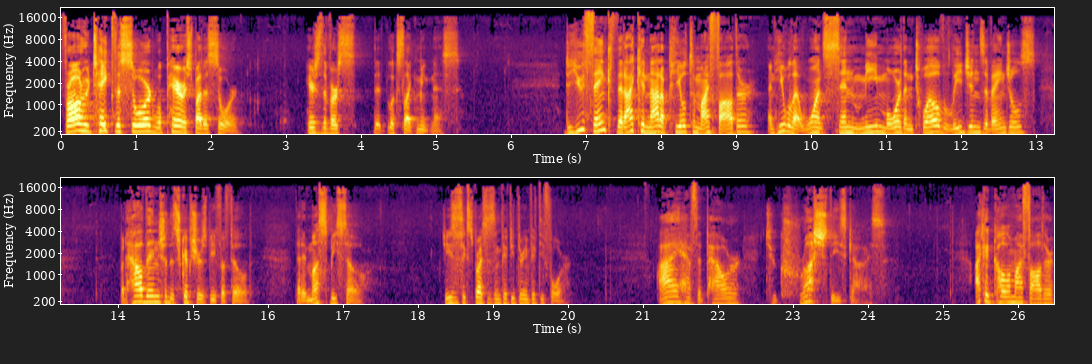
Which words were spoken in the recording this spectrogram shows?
for all who take the sword will perish by the sword. Here's the verse, that looks like meekness. Do you think that I cannot appeal to my Father, and he will at once send me more than 12 legions of angels? But how then should the scriptures be fulfilled? That it must be so. Jesus expresses in 53 and 54 I have the power to crush these guys. I could call on my father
